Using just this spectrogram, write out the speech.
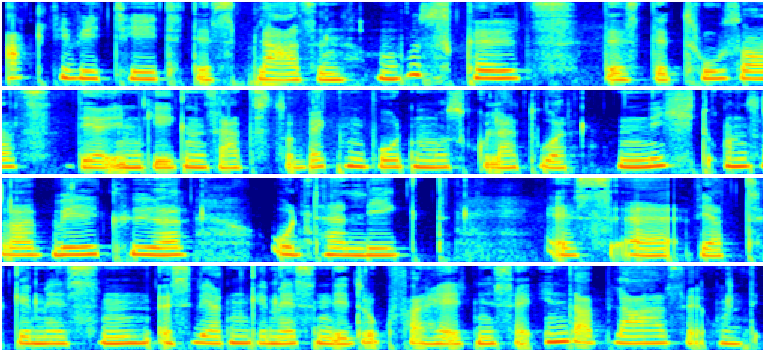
Aktivität des Blasenmuskels, des Detrusors, der im Gegensatz zur Beckenbodenmuskulatur nicht unserer Willkür unterliegt. Es äh, wird gemessen, es werden gemessen die Druckverhältnisse in der Blase und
